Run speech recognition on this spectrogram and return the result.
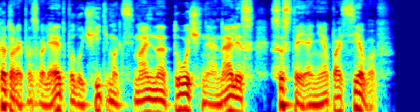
которые позволяют получить максимально точный анализ состояния посевов.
